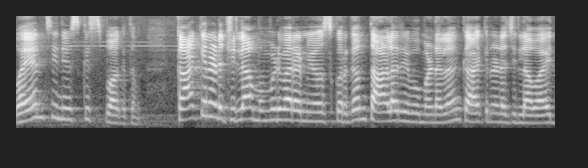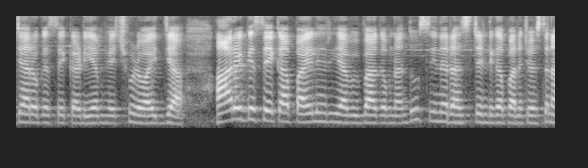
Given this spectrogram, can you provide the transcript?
వైఎంసీ న్యూస్కి స్వాగతం. కాకినాడ జిల్లా ముమ్మిడివారం నియోజకవర్గం తాళరేవు మండలం కాకినాడ జిల్లా వైద్యారోగ్య శాఖ డిఎంహెచ్ఓడి వైద్య ఆరోగ్య శాఖ పైలేరియా విభాగం నందు సీనియర్ అసిస్టెంట్గా పనిచేస్తున్న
